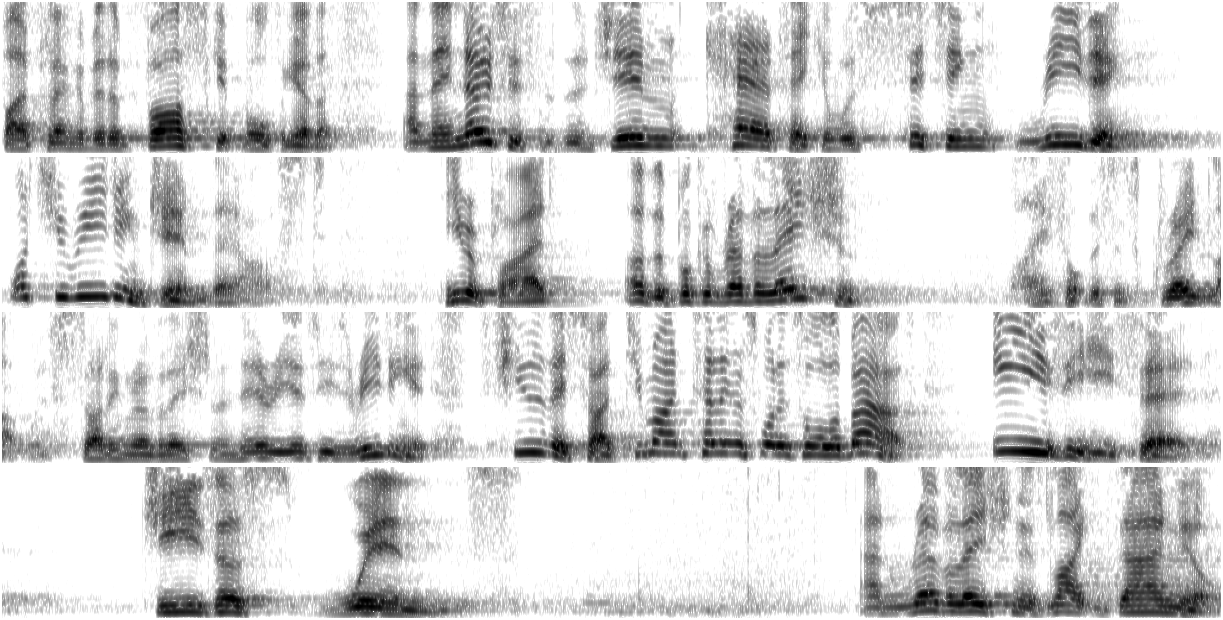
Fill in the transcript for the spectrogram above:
by playing a bit of basketball together. And they noticed that the gym caretaker was sitting reading. What are you reading, Jim? they asked. He replied, Oh, the book of Revelation. Well, they thought, this is great luck. We're studying Revelation, and here he is, he's reading it. Phew, they said, do you mind telling us what it's all about? Easy, he said. Jesus wins. And Revelation is like Daniel.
